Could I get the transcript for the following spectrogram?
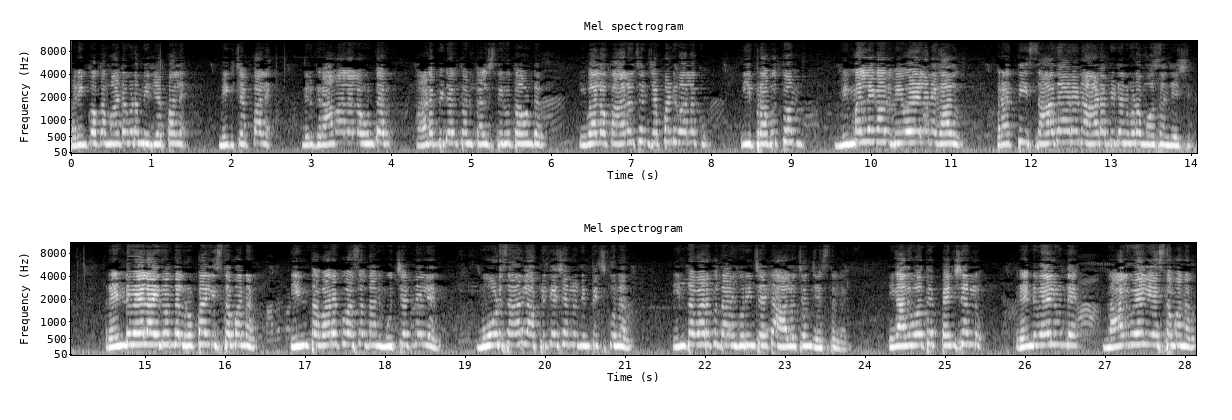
మరి ఇంకొక మాట కూడా మీరు చెప్పాలి. మీకు చెప్పాలి. మీరు గ్రామాలలో ఉంటారు. ఆడబిడ్డలతో కలిసి తిరుగుతూ ఉంటారు. ఇవాళ ఒక ఆలోచన చెప్పండి వాళ్ళకు. ఈ ప్రభుత్వం మిమ్మల్నే కాదు మీ కాదు. ప్రతి సాధారణ ఆడబిడ్డను కూడా మోసం చేసింది. రెండు వేల ఐదు వందల రూపాయలు ఇస్తామన్నారు. ఇంతవరకు అసలు దాని ముచ్చటనే లేదు. మూడు సార్లు అప్లికేషన్లు నింపించుకున్నారు. ఇంతవరకు దాని గురించి అయితే ఆలోచన చేస్తలేరు. ఇక అది పోతే పెన్షన్లు రెండు వేలు ఉండే నాలుగు వేలు చేస్తామన్నారు.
